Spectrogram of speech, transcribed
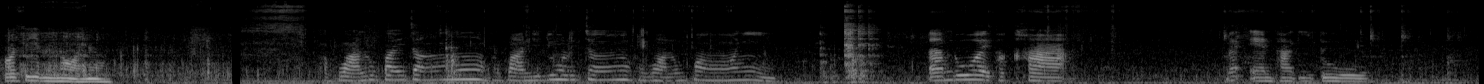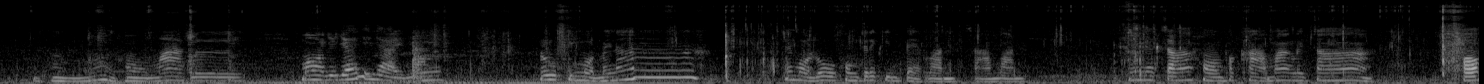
พอซีดหน่อยหนึ่งผักหวานลงไปจ้าผักหวานยั่วๆเลยจ้าผักหวานลงไปตามด้วยผักขา และแอนผักอีตูหอหอมมากเลย หม้อใหญ่ๆใหญ่ๆนี้ลูกกินหมดไหมนะ ไม่หมดลูกคงจะได้กินแปดวันสามวัน นี่นะจ๊ะหอมผักขามากเลยจ้า พร้อม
